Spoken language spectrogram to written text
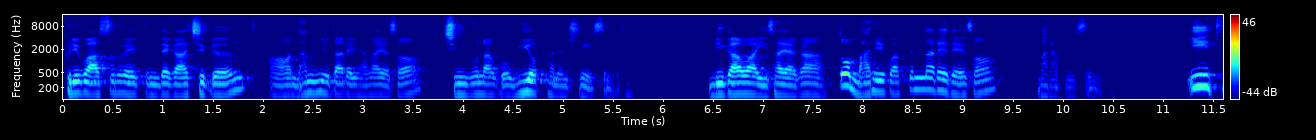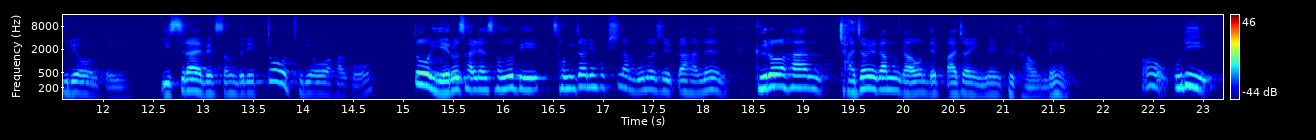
그리고 아수르의 군대가 지금 어, 남유다를 향하여서 진군하고 위협하는 중에 있습니다. 미가와 이사야가 또 말일과 끝날에 대해서 말하고 있습니다. 이 두려운 때에 이스라엘 백성들이 또 두려워하고 또 예루살렘 성읍이 성전이 혹시나 무너질까 하는 그러한 좌절감 가운데 빠져 있는 그 가운데 어, 우리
